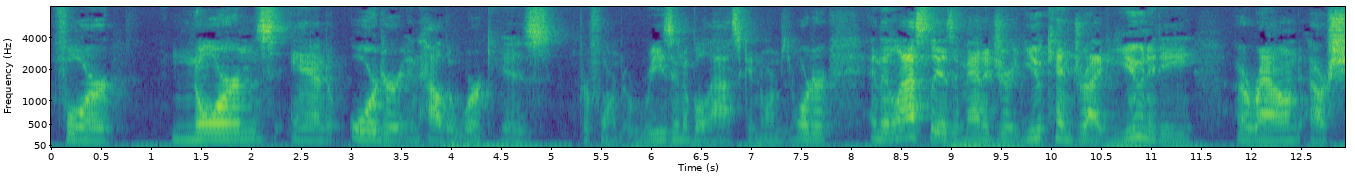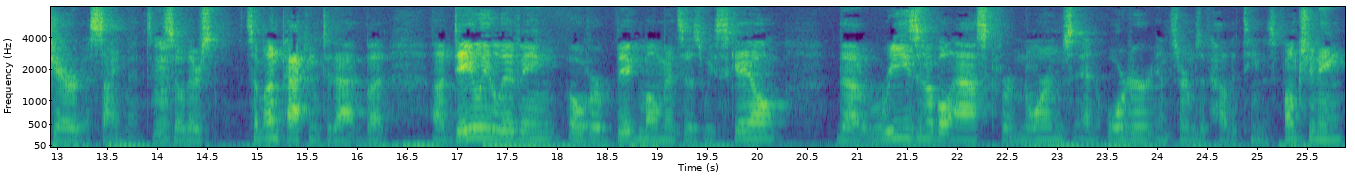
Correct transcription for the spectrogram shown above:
for norms and order in how the work is performed. A reasonable ask in norms and order. And then lastly, as a manager, you can drive unity around our shared assignment. And so there's some unpacking to that, but uh, daily living over big moments as we scale, the reasonable ask for norms and order in terms of how the team is functioning,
